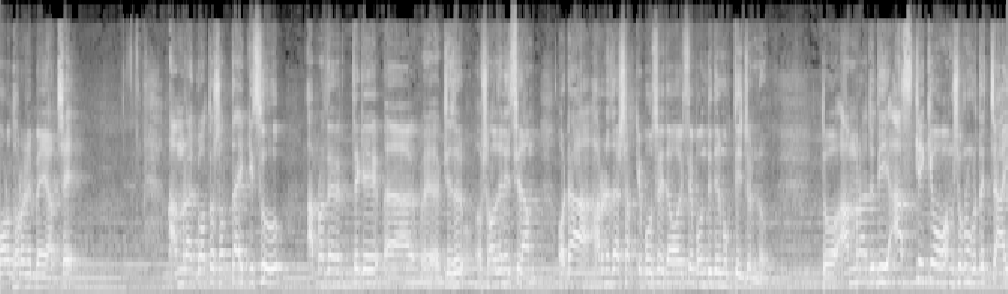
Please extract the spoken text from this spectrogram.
বড় ধরনের ব্যয় আছে। আমরা গত সপ্তাহে কিছু আপনাদের থেকে কিছু সহজে নিয়েছিলাম ওটা হারুনেজার সাহেবকে পৌঁছে দেওয়া হয়েছে বন্দীদের মুক্তির জন্য। তো আমরা যদি আজকে কেউ অংশগ্রহণ করতে চাই,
